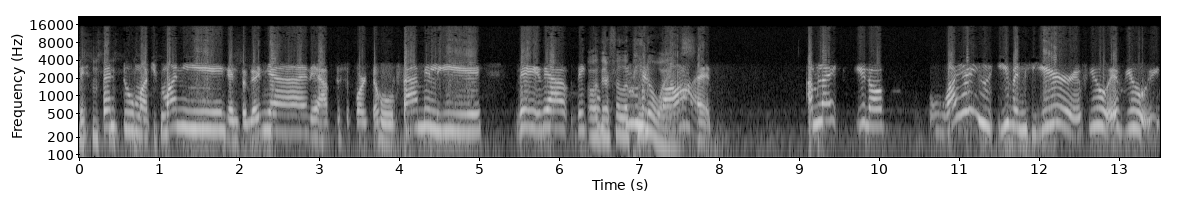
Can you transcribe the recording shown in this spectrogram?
they spend too much money, ganito ganyan. They have to support the whole family. They they have they Oh, they're Filipino a wives. I'm like, you know, why are you even here? If you if you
